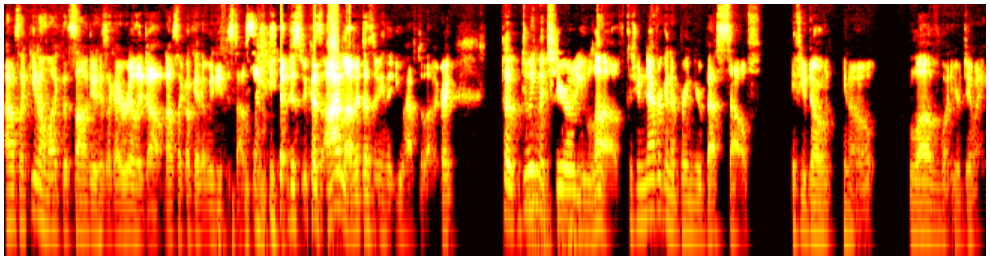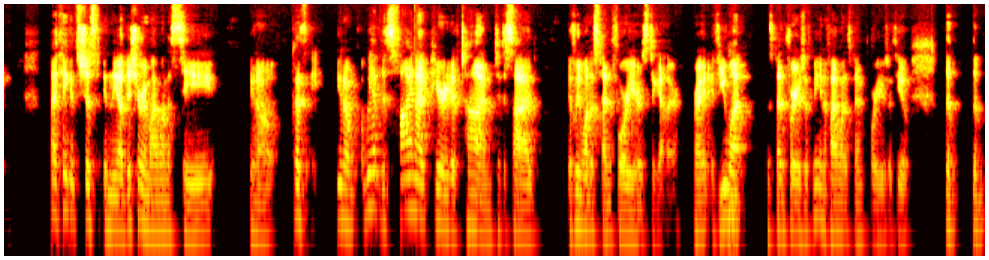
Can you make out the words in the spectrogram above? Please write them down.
I was like, "You don't like this song, dude?" He's like, "I really don't." And I was like, "Okay, then we need to stop singing it. Just because I love it doesn't mean that you have to love it, right?" So, doing Mhm. material you love, because you're never going to bring your best self if you don't, you know, love what you're doing. I think it's just in the audition room. I want to see, you know, because you know we have this finite period of time to decide if we want to spend four years together, right? If you want to spend four years with me, and if I want to spend four years with you, the the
